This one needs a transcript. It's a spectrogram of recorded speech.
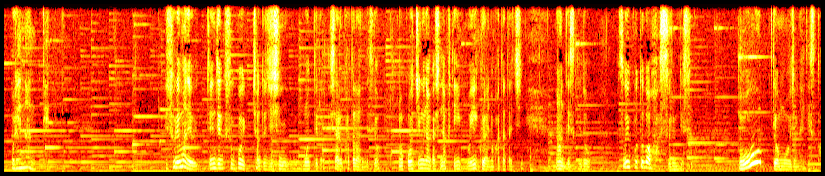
「俺なんて」それまで全然すごいちゃんと自信持ってらっしゃる方なんですよ。もうコーチングなんかしなくていいもういいくらいの方たちなんですけどそういう言葉を発するんですよ。おおって思うじゃないですか。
